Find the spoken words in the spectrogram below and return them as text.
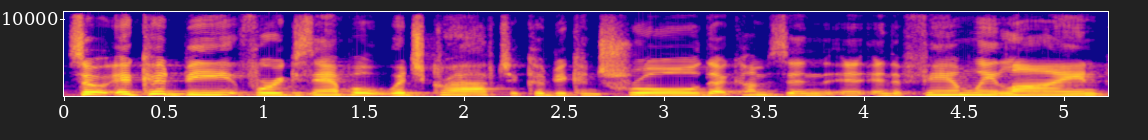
So it could be, for example, witchcraft. It could be control that comes in, in the family line.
